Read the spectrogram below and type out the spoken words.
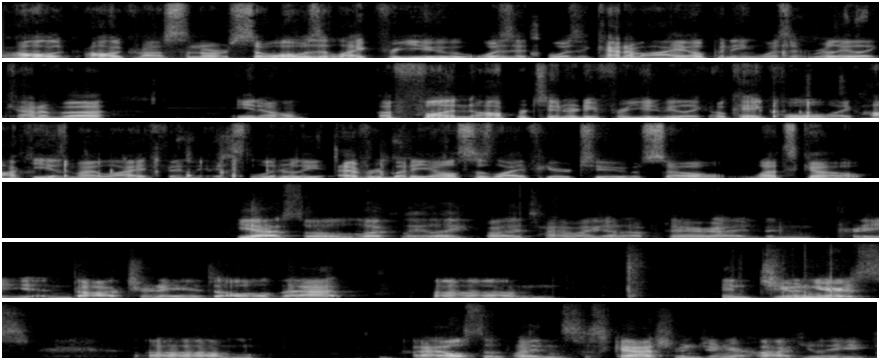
all all across the north. So, what was it like for you? Was it was it kind of eye opening? Was it really like kind of a, you know, a fun opportunity for you to be like, okay, cool, like hockey is my life, and it's literally everybody else's life here too. So let's go. Yeah, so luckily, like by the time I got up there, I'd been pretty indoctrinated to all that. Um, in juniors, um, I also played in Saskatchewan Junior Hockey League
